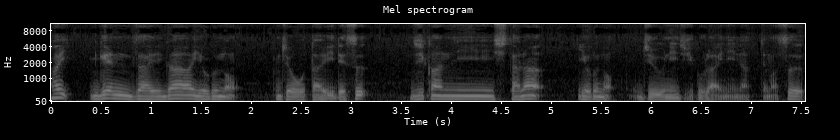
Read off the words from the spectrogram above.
はい、現在が夜の状態です。時間にしたら夜の12時ぐらいになってます。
